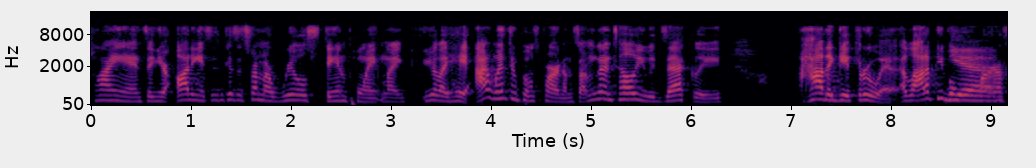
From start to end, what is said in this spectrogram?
clients and your audience is because it's from a real standpoint like you're like hey i went through postpartum so i'm going to tell you exactly how to get through it a lot of people yeah. are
